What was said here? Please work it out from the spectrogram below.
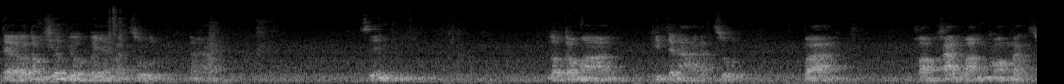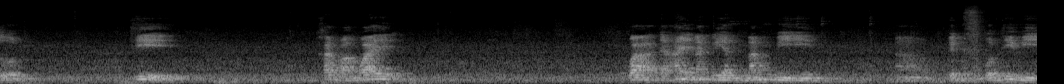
แต่เราต้องเชื่อมโยงไปยังหลักสูตรนะครับ ซึ่งเราต้องมาพิจารณาหลักสูตร ว่าความคาดหวังของหลักสูตร ที่คาดหวังไว้ ว่าจะให้นักเรียนนั้นมีเป็นคนที่มี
